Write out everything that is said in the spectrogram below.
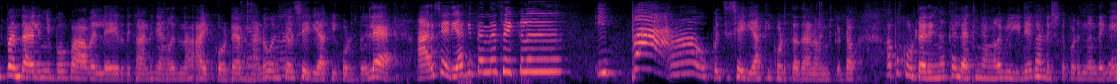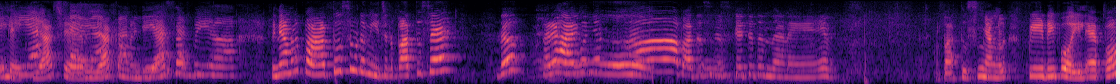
ഇപ്പം എന്തായാലും ഇനിയിപ്പോൾ പാവല്ലേ എഴുതിക്കാണ്ട് ഞങ്ങൾ ഇന്ന് ആയിക്കോട്ടെ ഇറങ്ങാണ്ട് എനിക്ക് അത് ശരിയാക്കി കൊടുത്തു അല്ലേ ആര് ശരിയാക്കി തന്നെ സൈക്കിൾ? ആ ഉപ്പച്ച് ശരിയാക്കി കൊടുത്തതാണ് എനിക്ക് കേട്ടോ അപ്പോൾ കൂട്ടുകാർ നിങ്ങൾക്ക് എല്ലാവർക്കും ഞങ്ങളെ വീഡിയോ കണ്ട് ഇഷ്ടപ്പെടുന്നുണ്ടെങ്കിൽ ലൈക്ക് ചെയ്യുക ഷെയർ ചെയ്യുക കമന്റ് ചെയ്യുക സബ് ചെയ്യുക പിന്നെ നമ്മൾ പാത്തൂസ് ഇവിടെ നീച്ചിട്ട്. പാത്തൂസേ ഇത് അരെ ഹായ് കുഞ്ഞ. പാത്തൂസ് ബിസ്ക്കറ്റ് തിന്നാണേ. പാത്തൂസ് ഞങ്ങൾ പീടി പോയില്ലേ? അപ്പോൾ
